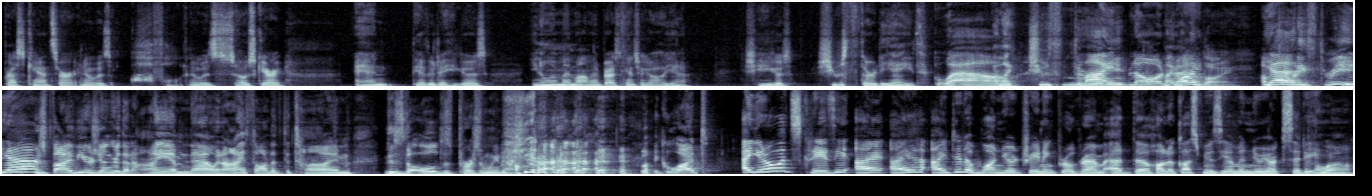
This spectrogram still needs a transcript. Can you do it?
breast cancer and it was awful and it was so scary. And the other day he goes, You know when my mom had breast cancer? I go, Oh, yeah. She, he goes, She was 38. Wow. I'm like, She was 30. Mind blown, My right? mind blowing. I'm Yeah. 43. Yeah. Who's five years younger than I am now. And I thought at the time, this is the oldest person we know. like, what? And you know what's crazy? I I I did a one year training program at the Holocaust Museum in New York City. Oh, wow.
